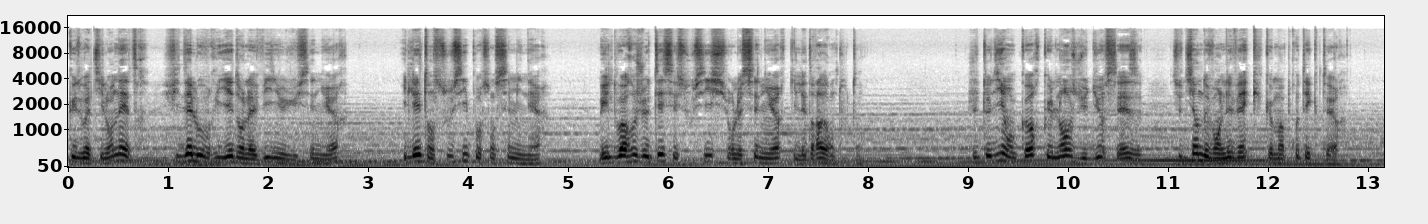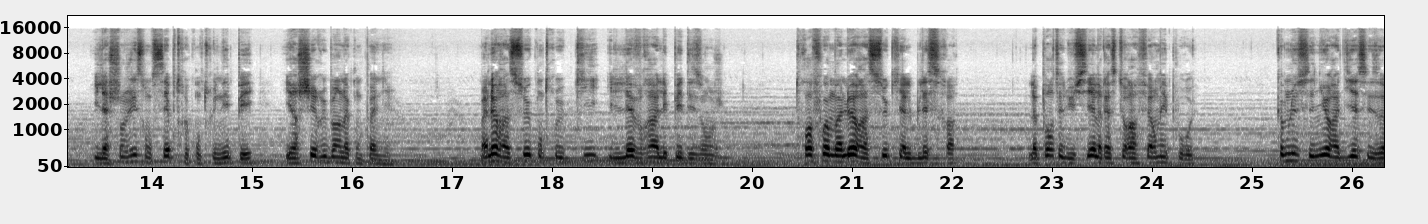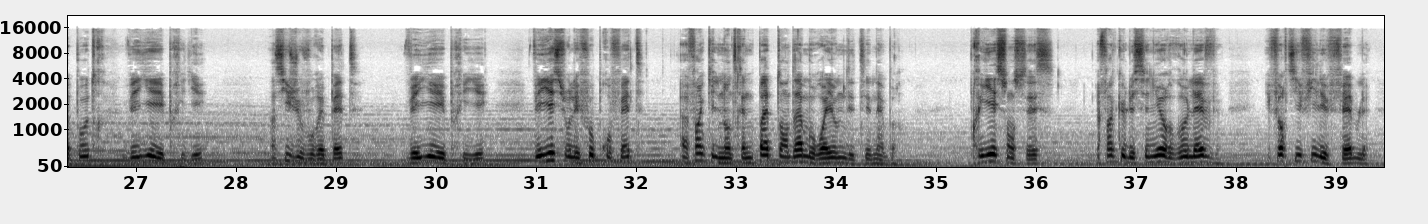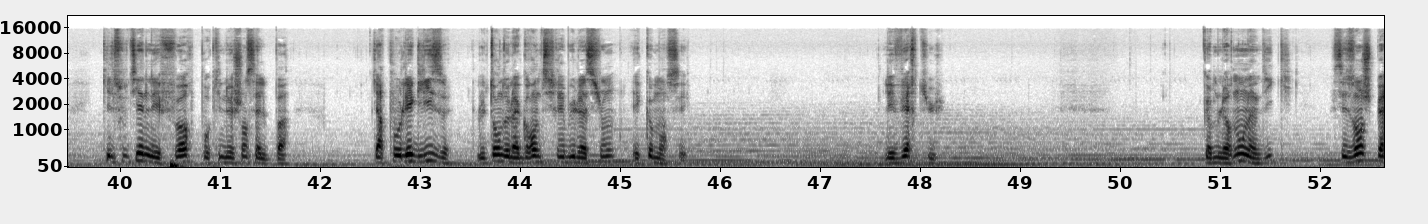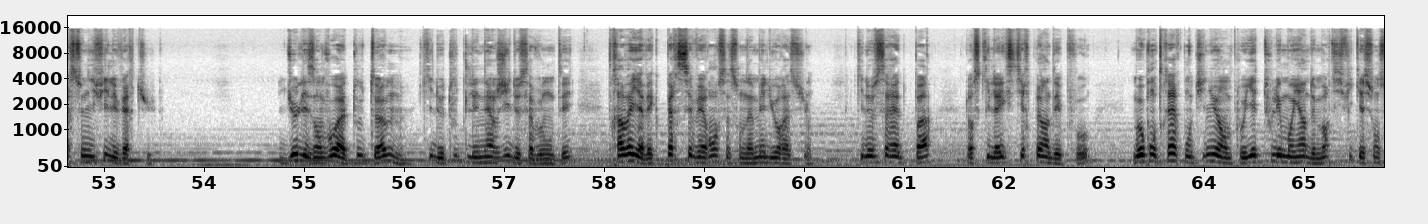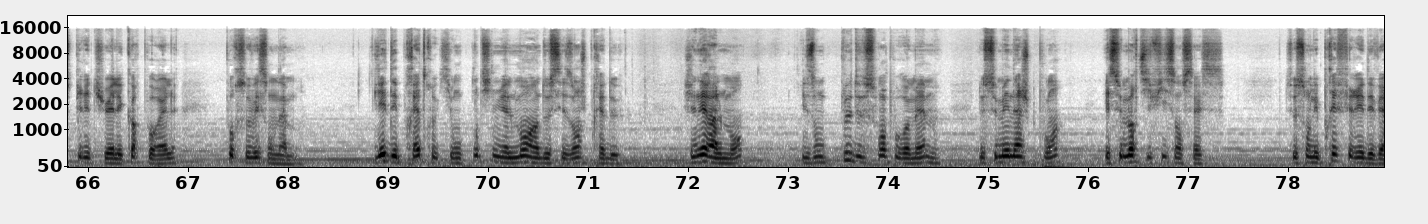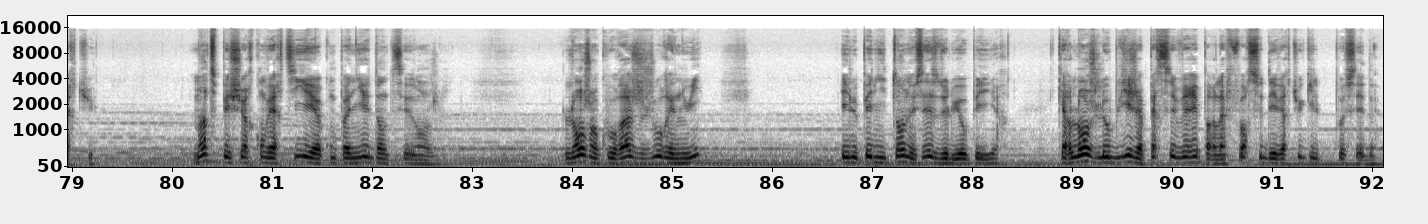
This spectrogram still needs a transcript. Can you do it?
Que doit-il en être? Fidèle ouvrier dans la vigne du Seigneur, il est en souci pour son séminaire, mais il doit rejeter ses soucis sur le Seigneur qui l'aidera dans tout temps. Je te dis encore que l'ange du diocèse se tient devant l'évêque comme un protecteur. Il a changé son sceptre contre une épée et un chérubin l'accompagne. Malheur à ceux contre qui il lèvera l'épée des anges. Trois fois malheur à ceux qui elle blessera. La porte du ciel restera fermée pour eux. Comme le Seigneur a dit à ses apôtres, veillez et priez. Ainsi je vous répète, veillez et priez. Veillez sur les faux prophètes, afin qu'ils n'entraînent pas tant d'âmes au royaume des ténèbres. Priez sans cesse, afin que le Seigneur relève et fortifie les faibles, qu'il soutienne les forts pour qu'ils ne chancellent pas. Car pour l'Église, le temps de la grande tribulation est commencé. Les vertus. Comme leur nom l'indique, ces anges personnifient les vertus. Dieu les envoie à tout homme qui, de toute l'énergie de sa volonté, travaille avec persévérance à son amélioration, qui ne s'arrête pas lorsqu'il a extirpé un défaut, mais au contraire continue à employer tous les moyens de mortification spirituelle et corporelle pour sauver son âme. Il est des prêtres qui ont continuellement un de ces anges près d'eux. Généralement, ils ont peu de soins pour eux-mêmes, ne se ménagent point et se mortifient sans cesse. Ce sont les préférés des vertus. Maintes pécheurs convertis et accompagnés d'un de ces anges. L'ange encourage jour et nuit, et le pénitent ne cesse de lui obéir, car l'ange l'oblige à persévérer par la force des vertus qu'il possède.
